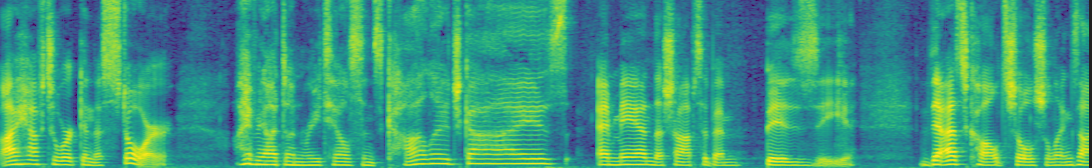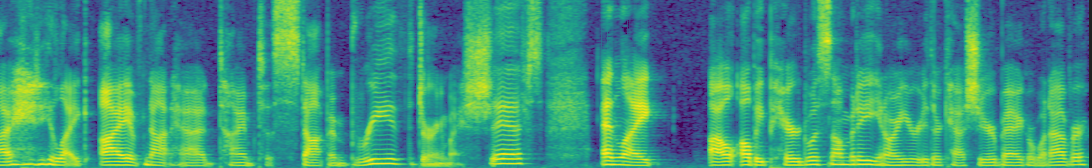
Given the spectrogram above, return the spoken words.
I have to work in the store. I have not done retail since college, guys. And man, the shops have been busy that's called social anxiety. Like, I have not had time to stop and breathe during my shifts. And like, I'll, I'll be paired with somebody, you know, you're either cashier bag or whatever.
